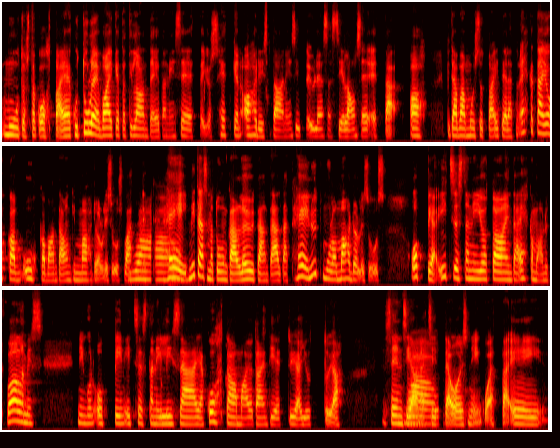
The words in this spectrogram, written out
muutosta kohtaan. Ja kun tulee vaikeita tilanteita, niin se, että jos hetken ahdistaa, niin sitten yleensä siellä on se, että ah, pitää vaan muistuttaa itsellä, että no ehkä tämä ei olekaan uhka, vaan tämä onkin mahdollisuus, vaan wow. että hei, mitäs mä tuunkaan löytään täältä, että hei, nyt mulla on mahdollisuus oppia itsestäni jotain, tai ehkä mä oon nyt valmis niin kun oppiin itsestäni lisää ja kohtaamaan jotain tiettyjä juttuja sen sijaan, wow. että sitten olisi niin kuin, että ei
